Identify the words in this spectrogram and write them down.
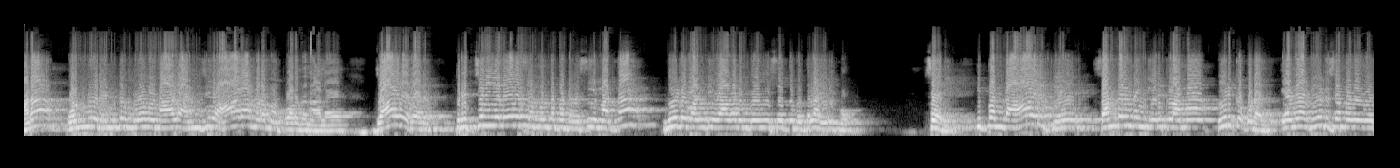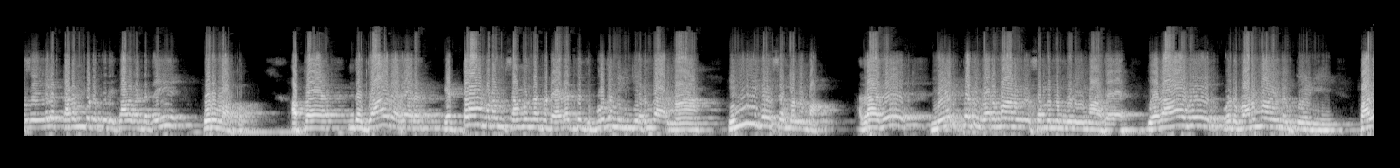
ஆனா ஒன்னு ரெண்டு மூணு நாலு அஞ்சு ஆறாம் இடமா போறதுனால ஜாதகர் பிரச்சனைகளோட சம்பந்தப்பட்ட விஷயமா தான் வீடு வண்டி வாகனம் பூமி சொத்து பத்தெல்லாம் இருக்கும். சரி இப்ப இந்த ஆறுக்கு சந்திரன் இங்க இருக்கலாமா? இருக்கக்கூடாது. ஏன்னா வீடு சம்பந்த விவசாயிகளை கடன்படக்கூடிய காலகட்டத்தை உருவாக்கும். அப்ப இந்த ஜாதகர் எட்டாம் இடம் சம்பந்தப்பட்ட இடத்துக்கு போது இங்க இருந்தாருன்னா இன்னிகள் சம்பந்தமா? அதாவது மேற்படி வருமானங்கள் சம்பந்தம் மூலியமாக ஏதாவது ஒரு வருமானங்கள் தேடி பல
